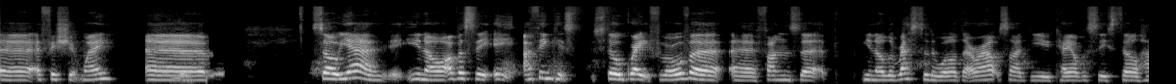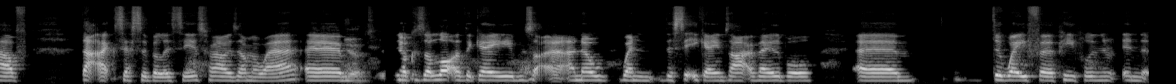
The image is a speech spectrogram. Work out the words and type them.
uh, efficient way. Um, Yeah. So yeah, you know, obviously, it, I think it's still great for other uh, fans that you know the rest of the world that are outside the UK. Obviously, still have that accessibility, as far as I'm aware. Um, yeah. you know, because a lot of the games, I, I know when the city games aren't available, um, the way for people in in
